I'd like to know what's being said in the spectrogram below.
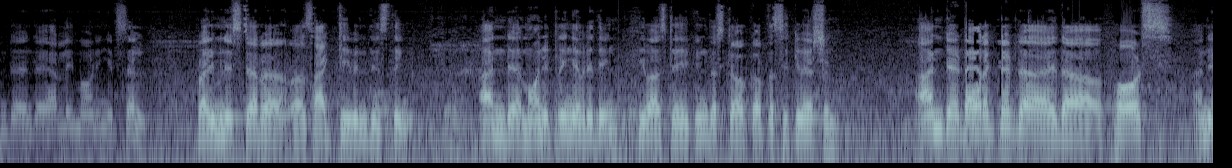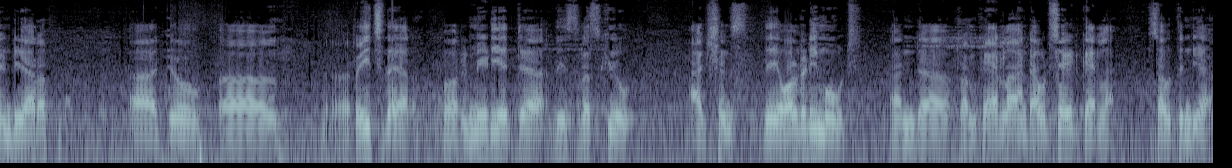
And uh, in the early morning itself, Prime Minister uh, was active in this thing and uh, monitoring everything. He was taking the stock of the situation and directed the force and NDRF to reach there for immediate this rescue actions. They already moved, and uh, from Kerala and outside Kerala, South India,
